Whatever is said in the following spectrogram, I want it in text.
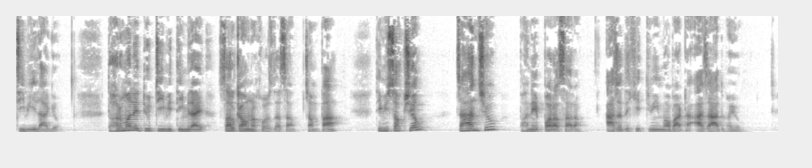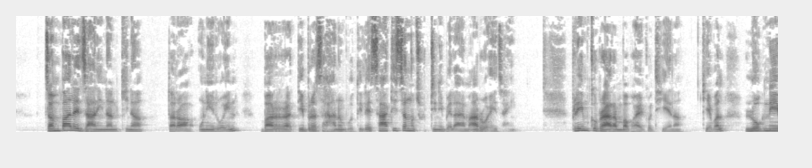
टिभी लाग्यो। धर्मले त्यो टिभी तिमीलाई सल्काउन खोज्दछ चम्पा। तिमी सक्छौ चाहन्छौ भने पर सर। आजदेखि तिमी मबाट आजाद भयो। चम्पाले जानिनन् किन तर उनी रोइन् बर र तीव्र सहानुभूतिले साथीसँग छुट्टिने बेलामा रोए झैँ प्रेमको प्रारम्भ भएको थिएन। केवल लोग्ने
